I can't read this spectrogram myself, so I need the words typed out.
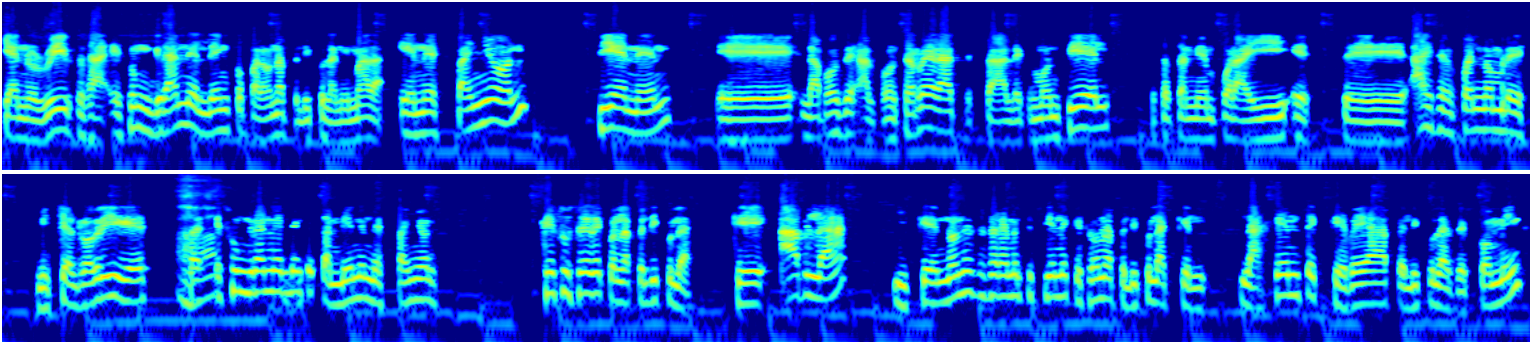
Keanu Reeves, o sea, es un gran elenco para una película animada. En español tienen eh, la voz de Alfonso Herrera, está Alex Montiel, está también por ahí, este, ay, se me fue el nombre, Michelle Rodríguez. O sea, es un gran elenco también en español. ¿Qué sucede con la película? Que habla y que no necesariamente tiene que ser una película que la gente que vea películas de cómics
